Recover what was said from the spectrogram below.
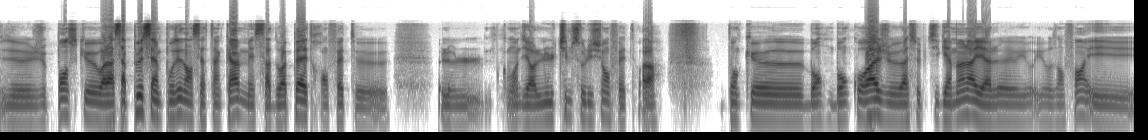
Euh, je pense que voilà, ça peut s'imposer dans certains cas, mais ça doit pas être en fait euh, le, comment dire l'ultime solution en fait. Voilà. Donc euh, bon, bon courage à ce petit gamin là et, à aux enfants et,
